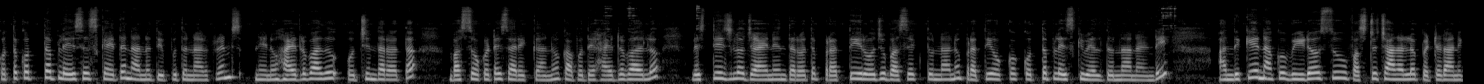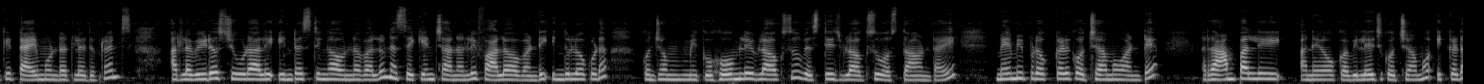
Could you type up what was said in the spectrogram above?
కొత్త కొత్త ప్లేసెస్కి అయితే నన్ను తిప్పుతున్నారు ఫ్రెండ్స్. నేను హైదరాబాద్ వచ్చిన తర్వాత బస్సు ఒకటేసారి ఎక్కాను. కాకపోతే హైదరాబాద్లో వెస్టేజ్లో జాయిన్ అయిన తర్వాత ప్రతిరోజు బస్సు ఎక్కుతున్నాను. ప్రతి ఒక్క కొత్త ప్లేస్కి వెళ్తున్నానండి. అందుకే నాకు వీడియోస్ ఫస్ట్ ఛానల్లో పెట్టడానికి టైం ఉండట్లేదు ఫ్రెండ్స్. అట్లా వీడియోస్ చూడాలి ఇంట్రెస్టింగ్గా ఉన్న వాళ్ళు నా సెకండ్ ఛానల్ని ఫాలో అవ్వండి. ఇందులో కూడా కొంచెం మీకు హోమ్లీ వ్లాగ్స్ వెస్టేజ్ వ్లాగ్స్ వస్తూ ఉంటాయి. మేము ఇప్పుడు ఒక్కడికి వచ్చాము అంటే రాంపల్లి అనే ఒక విలేజ్కి వచ్చాము. ఇక్కడ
